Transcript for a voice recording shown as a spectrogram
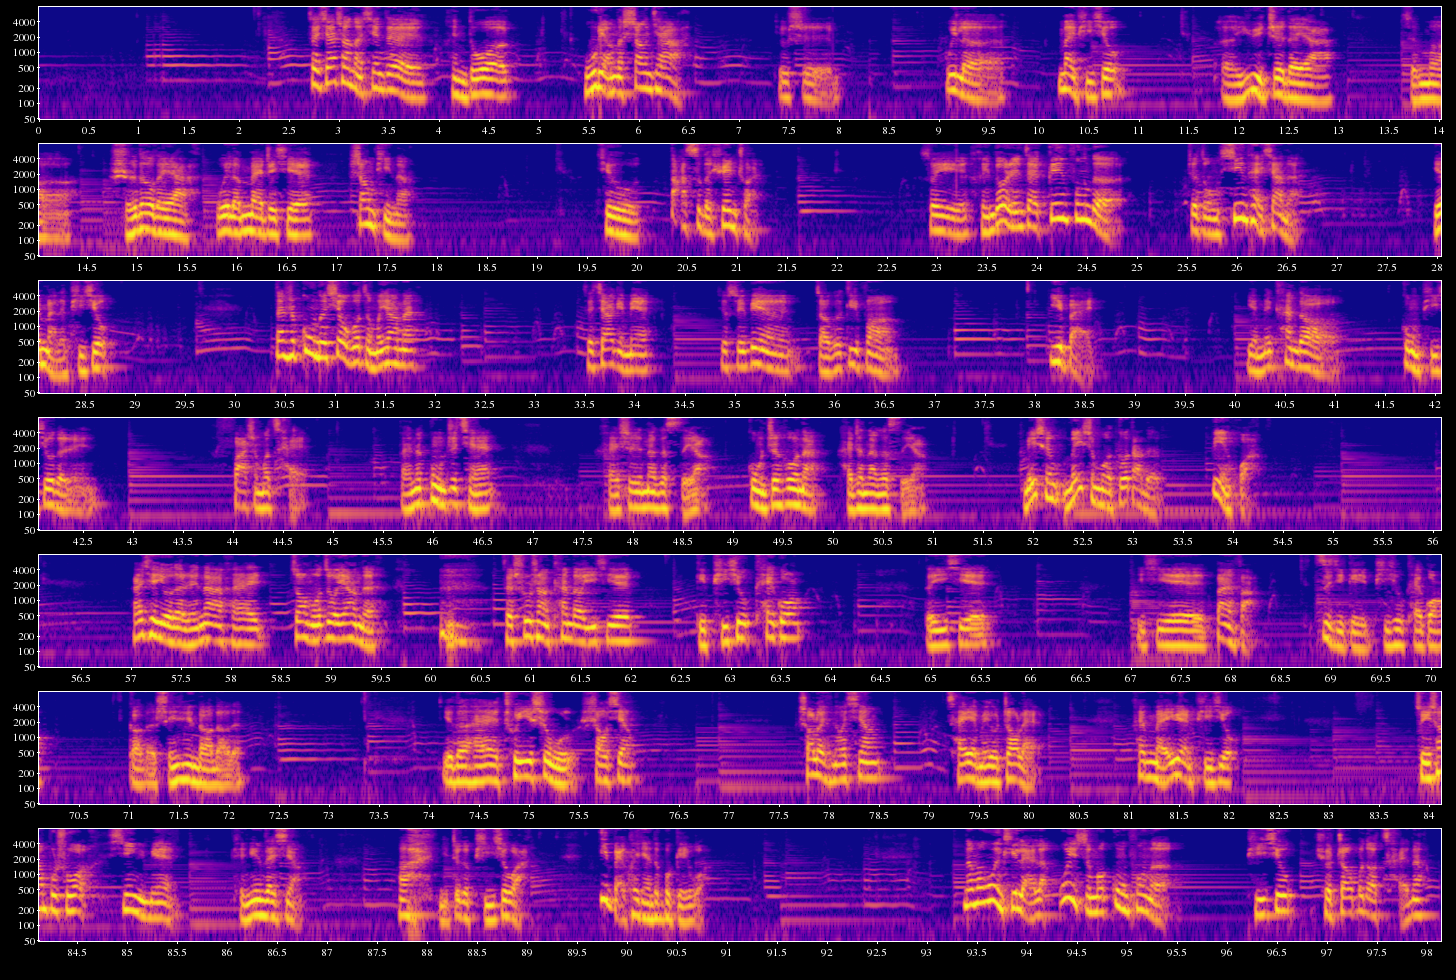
再加上呢，现在很多无良的商家啊，就是为了。卖貔貅，呃，玉制的呀，什么石头的呀，为了卖这些商品呢，就大肆的宣传，所以很多人在跟风的这种心态下呢，也买了貔貅，但是供的效果怎么样呢？在家里面就随便找个地方一摆。也没看到供貔貅的人发什么财，反正供之前还是那个死样，供之后呢还是那个死样，没什没什么多大的变化。而且有的人呢还装模作样的，在书上看到一些给貔貅开光的一些一些办法。自己给貔貅开光，搞得神神叨叨的，有的还初一十五烧香，烧了很多香，财也没有招来，还埋怨貔貅，嘴上不说，心里面肯定在想：哎，你这个貔貅啊，一百块钱都不给我。那么问题来了，为什么供奉了貔貅却招不到财呢？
